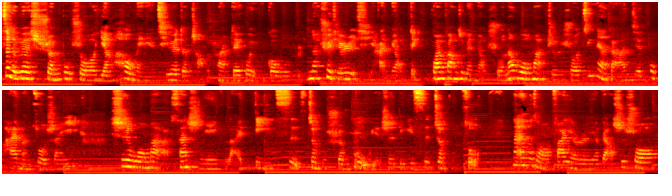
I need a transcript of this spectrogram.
这个月宣布说延后每年七月登场的 Prime Day 会员购物日，那确切日期还没有定，官方这边没有说。那沃尔玛就是说，今年感恩节不开门做生意。是沃尔玛三十年以来第一次这么宣布，也是第一次这么做。那 Amazon 发言人也表示说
